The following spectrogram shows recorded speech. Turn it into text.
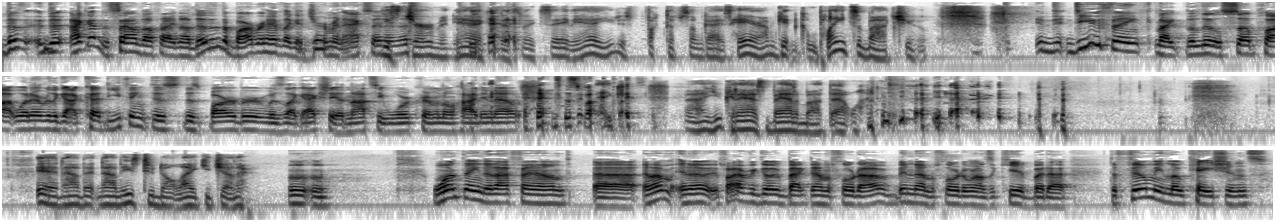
Does, the, I got the sound off right now. Doesn't the barber have like a German accent He's in this? German, yeah. 'cause That's what he's saying. Yeah, you just fucked up some guy's hair. I'm getting complaints about you. Do you think like the little subplot, whatever that got cut? Do you think this this barber was like actually a Nazi war criminal hiding out at this fucking place? Uh, you could ask bad about that one. yeah. yeah, now that now these two don't like each other. Mm-mm. One thing that I found, uh, and I'm, you know, if I ever go back down to Florida, I've been down to Florida when I was a kid, but uh, the filming locations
